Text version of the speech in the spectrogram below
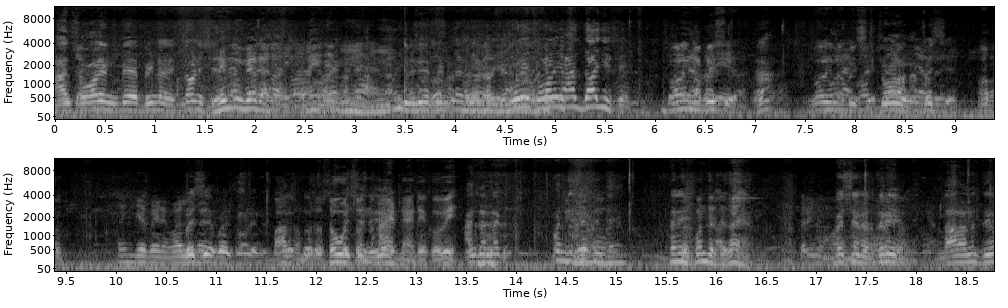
આ સોળે બે ભીંડા ને ત્રણ છે. બે ભીંડા. બોલે ચોળી આજ દાજી છે. હા? ચોળાના બસે. બસે ભાઈ ચોળીના. બસે ને એક. આંતર નાખ. તરી. બેસે ને ત્રીસ તારા નથી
